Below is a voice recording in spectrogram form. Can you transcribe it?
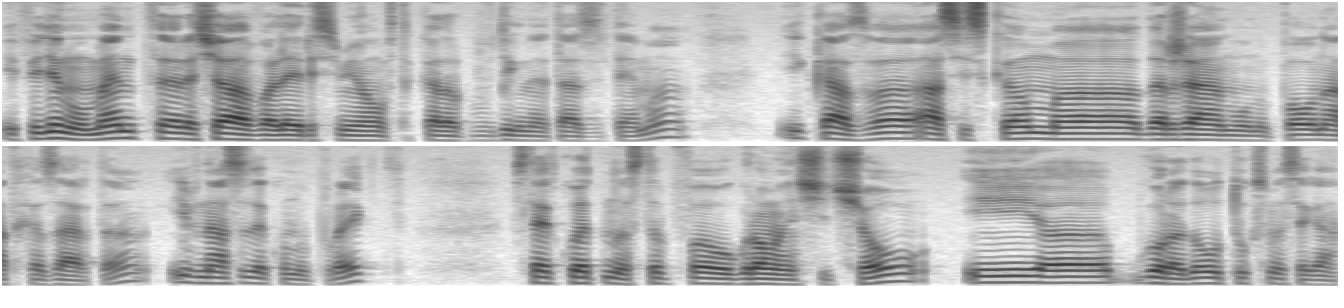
И в един момент решава Валери Симеонов така да повдигне тази тема и казва, аз искам а, държавен монопол над хазарта и внася законопроект, след което настъпва огромен шит-шоу и а, горе-долу тук сме сега.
